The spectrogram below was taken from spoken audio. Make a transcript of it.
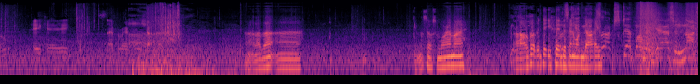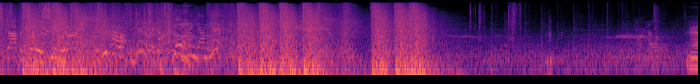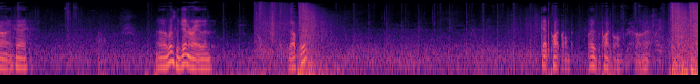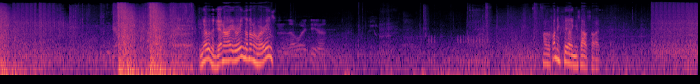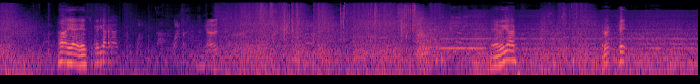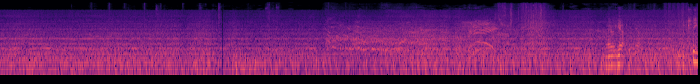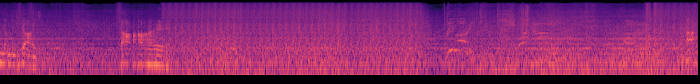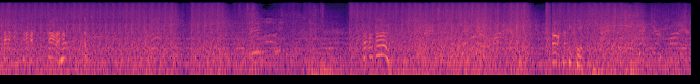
AK, sniper rifle, shotgun. I love that. Uh, get myself some more ammo. Oh, I've got the defib Let's if anyone get dies. truck, step on the gas, and not stop until we see the army. If we power up the generator, we can bring down the lift. More health. Right, okay. Uh, where's the generator then? Is it up here? Get the pipe bomb. Where's the pipe bomb? Right there. Do you know where the generator is? I don't know where it is. No idea. I have a funny feeling it's outside. Oh yeah, it is. Here we go. Got it? There we go. Ready? There we go. Machine gun these guys. Die. Reloading! Ah, that hurt. Reloading! Oh no! Check your fire! Oh, thank you. Check your fire!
